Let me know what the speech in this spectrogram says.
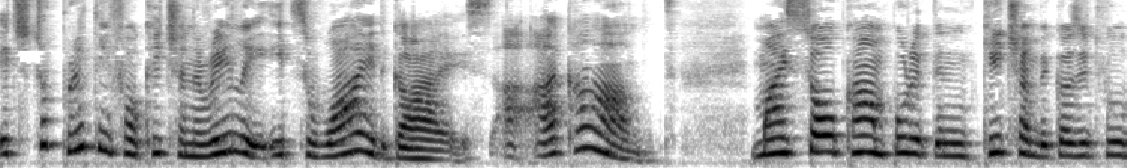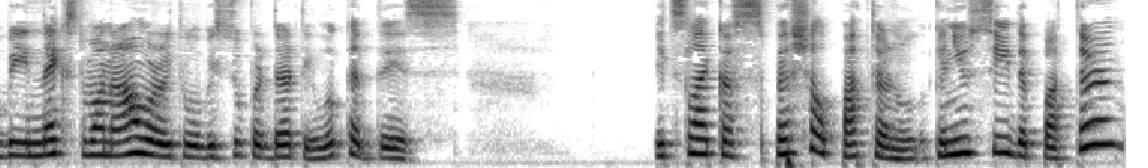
It's too pretty for kitchen, really. It's wide, guys. I, I can't my soul can't put it in kitchen because it will be next one hour it will be super dirty. Look at this. It's like a special pattern. Can you see the pattern?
